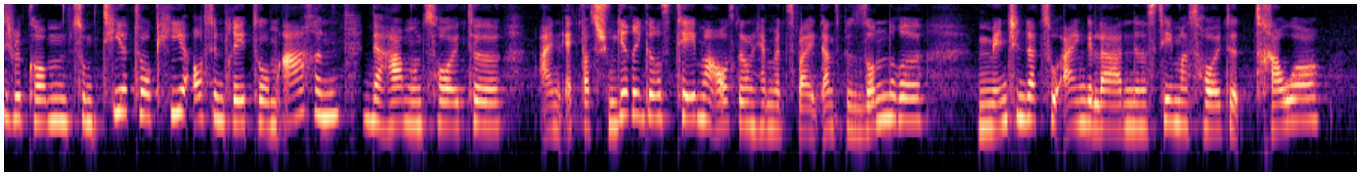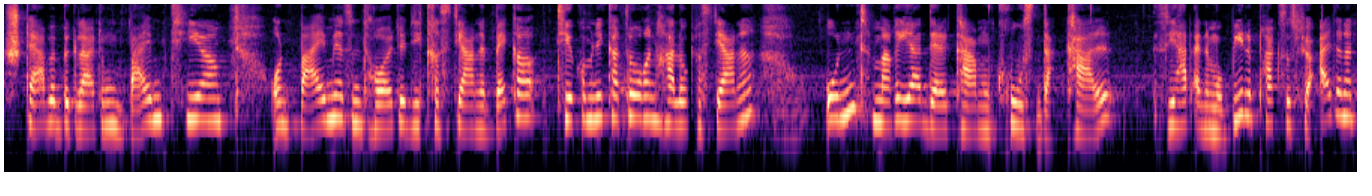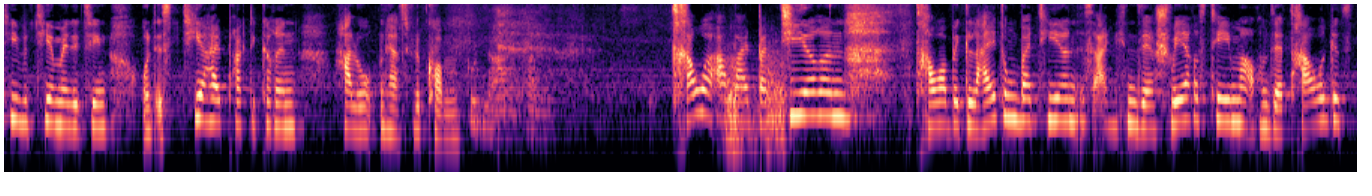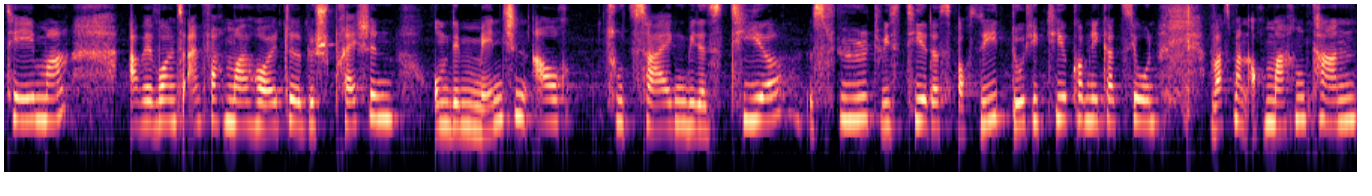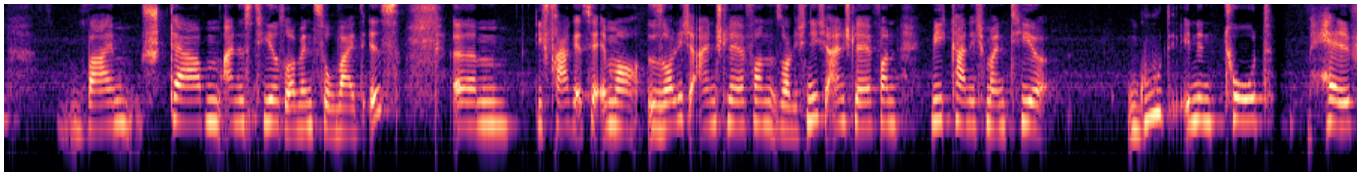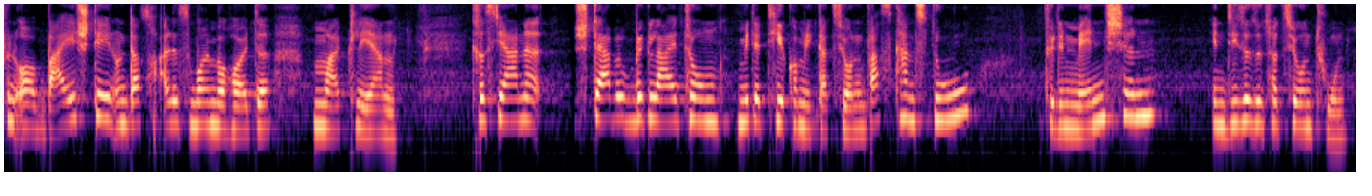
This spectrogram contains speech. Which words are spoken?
herzlich willkommen zum Tiertalk hier aus dem Drehturm Aachen. Wir haben uns heute ein etwas schwierigeres Thema ausgedacht. Ich habe mir zwei ganz besondere Menschen dazu eingeladen. Das Thema ist heute Trauer, Sterbebegleitung beim Tier. Und bei mir sind heute die Christiane Becker, Tierkommunikatorin. Hallo Christiane. Und Maria Del Carmen Cruz Dacal, Sie hat eine mobile Praxis für alternative Tiermedizin und ist Tierheilpraktikerin. Hallo und herzlich willkommen. Guten Abend, hallo. Trauerarbeit bei Tieren, Trauerbegleitung bei Tieren ist eigentlich ein sehr schweres Thema, auch ein sehr trauriges Thema. Aber wir wollen es einfach mal heute besprechen, um dem Menschen auch zu zeigen, wie das Tier es fühlt, wie das Tier das auch sieht durch die Tierkommunikation, was man auch machen kann, beim Sterben eines Tieres oder wenn es soweit ist. Ähm, die Frage ist ja immer, soll ich einschläfern, soll ich nicht einschläfern? Wie kann ich mein Tier gut in den Tod helfen oder beistehen? Und das alles wollen wir heute mal klären. Christiane, Sterbebegleitung mit der Tierkommunikation. Was kannst du für den Menschen in dieser Situation tun?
